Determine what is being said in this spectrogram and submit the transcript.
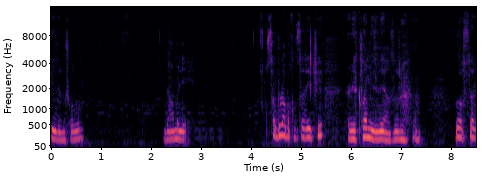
bildirmiş olun. Devam edelim. Sabura bakın sadece reklam izle yazır. Dostlar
